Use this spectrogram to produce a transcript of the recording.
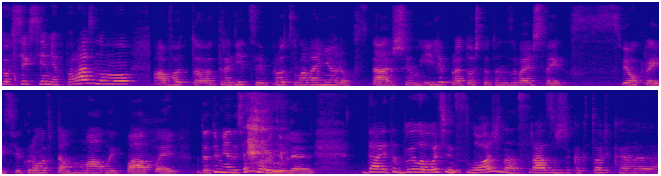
во всех семьях по-разному. А вот э, традиции про целование рук старшим или про то, что ты называешь своих свекра и свекровь, там, мамой, папой. Вот это меня до сих пор удивляет. Да, это было очень сложно. Сразу же, как только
